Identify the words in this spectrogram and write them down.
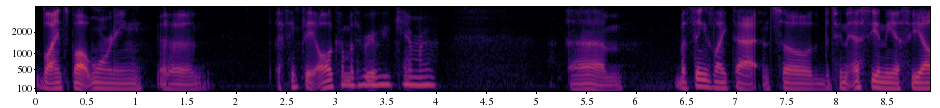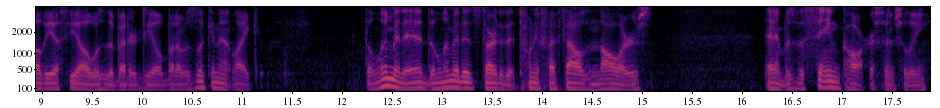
blind spot warning. Uh, i think they all come with a rear view camera. Um, but things like that. And so between the SE and the SEL the SEL was the better deal. But i was looking at like the limited, the limited started at twenty five thousand dollars, and it was the same car essentially.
